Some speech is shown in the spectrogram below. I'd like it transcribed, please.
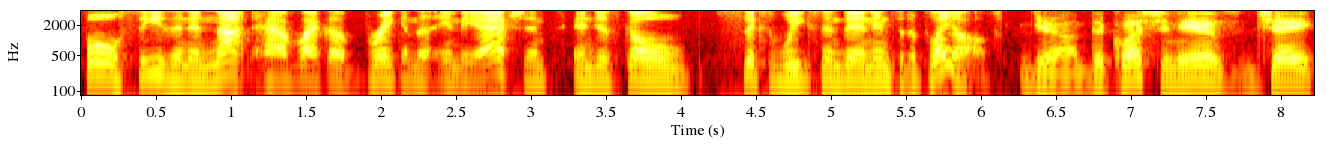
full season and not have like a break in the in the action and just go six weeks and then into the playoffs. Yeah, the question is, Jay,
